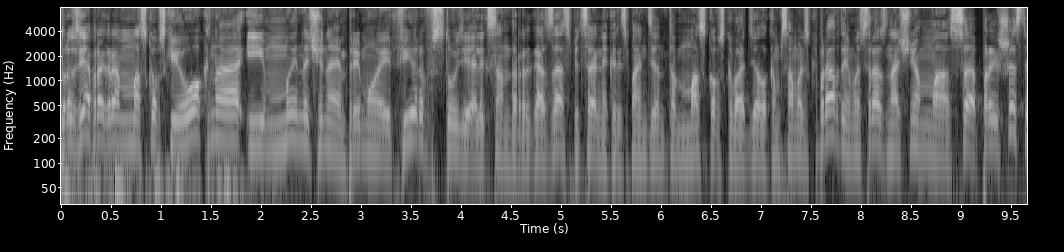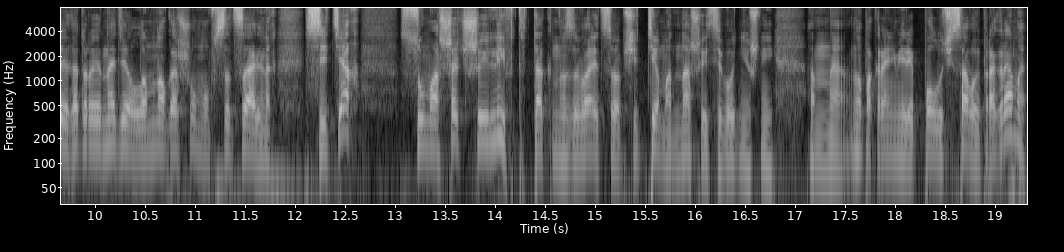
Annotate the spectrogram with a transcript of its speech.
Друзья, программа «Московские окна», и мы начинаем прямой эфир в студии Александр Рогоза, специальный корреспондент московского отдела «Комсомольской правды». И мы сразу начнем а, с происшествия, которое наделало много шума в социальных сетях. «Сумасшедший лифт» — так называется вообще тема нашей сегодняшней, ну, по крайней мере, получасовой программы.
